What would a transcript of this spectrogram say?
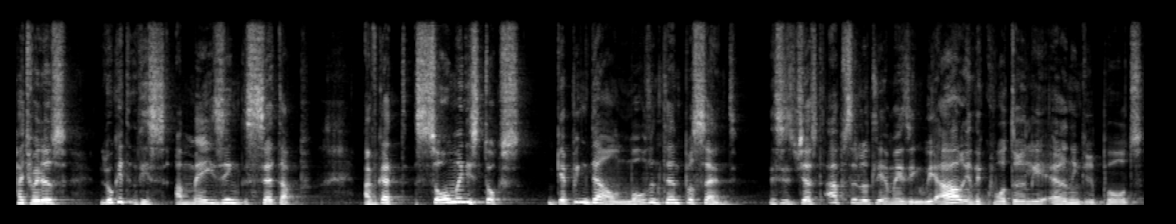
Hi traders, look at this amazing setup. I've got so many stocks gapping down more than 10%. This is just absolutely amazing. We are in the quarterly earning reports.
